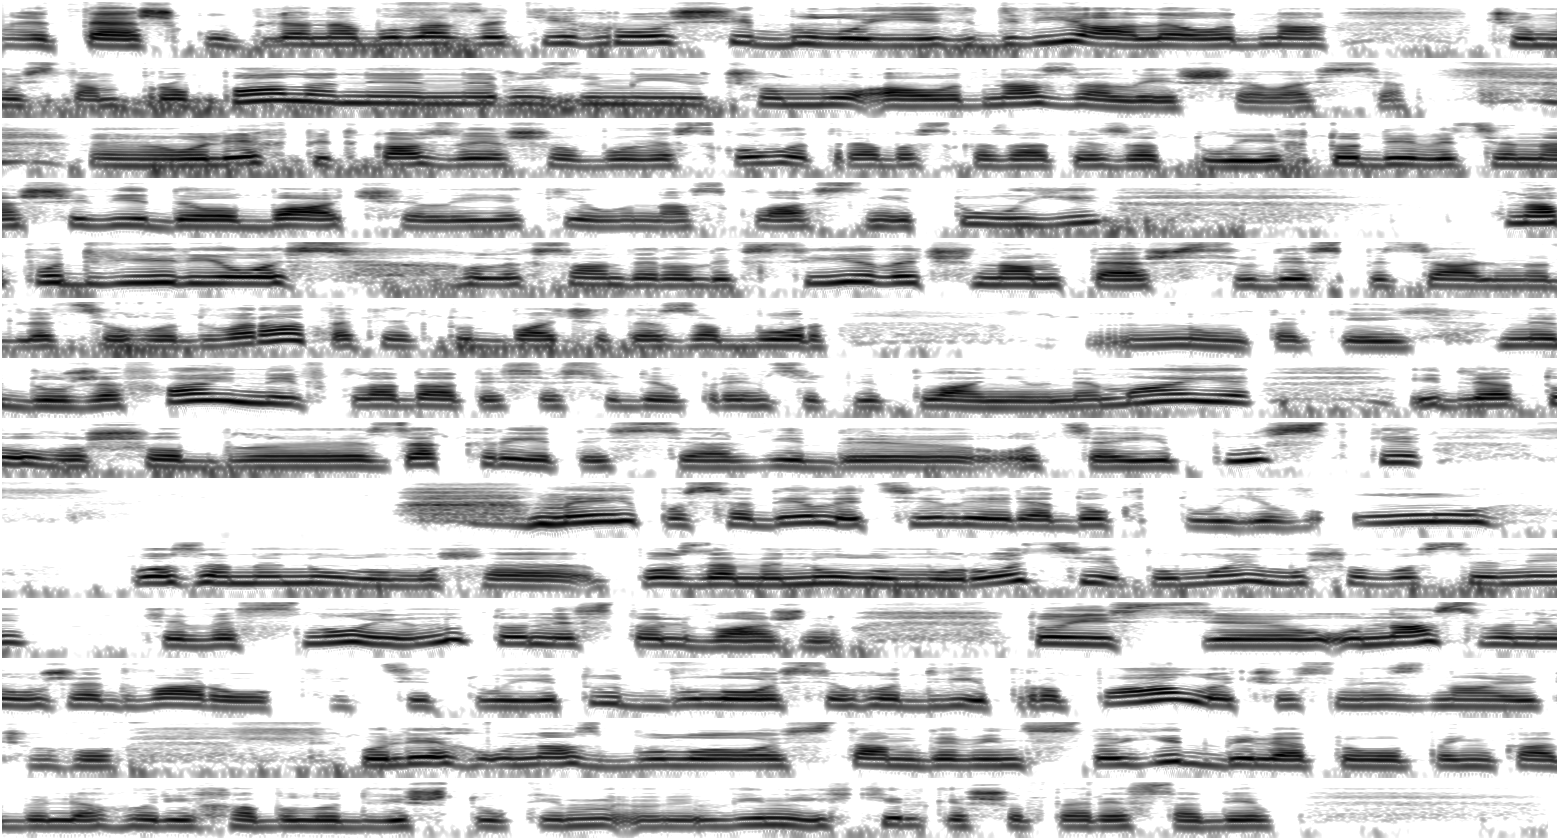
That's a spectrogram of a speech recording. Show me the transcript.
Е, Теж куплена була за ті гроші. Було їх дві, але одна чомусь там пропала, не, не розумію чому, а одна залишилася. Е, Олег підказує, що обов'язково треба сказати за туї. Хто дивиться наші відео, бачили, які у нас класні туї. На подвір'ї ось Олександр Олексійович нам теж сюди спеціально для цього двора, так як тут бачите, забор ну, такий не дуже файний. Вкладатися сюди, в принципі, планів немає. І для того, щоб е, закритися від е, оцієї пустки, ми посадили цілий рядок туїв. У позаминулому, ще, позаминулому році, по-моєму, що восени чи весною, ну то не столь важно. Тобто е, у нас вони вже два роки, ці туї. Тут було ось його дві пропало, щось не знаю чого. Олег, у нас було ось там, де він стоїть, біля того пенька, біля горіха було дві штуки. Він їх тільки що пересадив,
